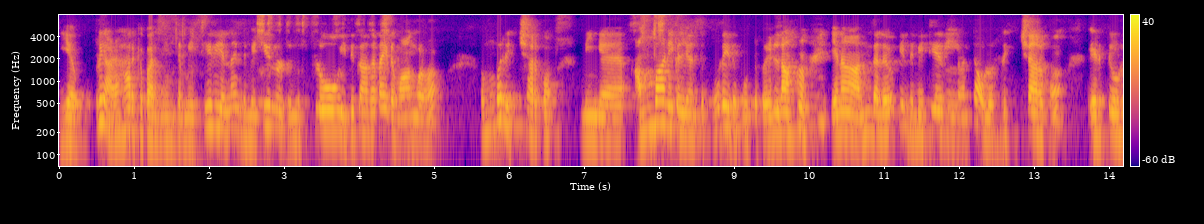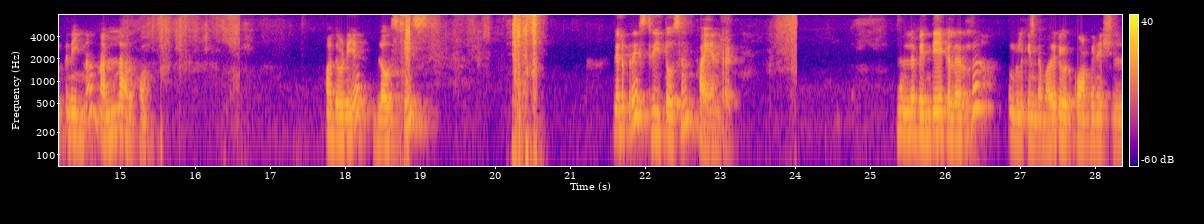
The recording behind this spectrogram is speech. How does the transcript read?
எப்படி அழகாக இருக்குது பாருங்க. இந்த மெட்டீரியல்லாம் இந்த மெட்டீரியலோட இந்த ஃப்ளோ இதுக்காக தான் இதை வாங்கணும் ரொம்ப ரிச்சாக இருக்கும். நீங்கள் அம்பானி வந்து கூட இதை போட்டு போயிடலாம். ஏன்னா அந்த அளவுக்கு இந்த மெட்டீரியல் வந்து அவ்வளோ ரிச்சாக இருக்கும். எடுத்து உடுத்துனீங்கன்னா நல்லா இருக்கும். அதோடைய ப்ளவுஸ் பீஸ் இதோட price three thousand five hundred நல்ல வெந்தய கலரில் உங்களுக்கு இந்த மாதிரி ஒரு காம்பினேஷன்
